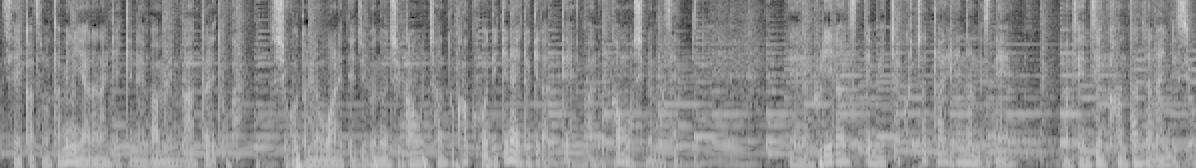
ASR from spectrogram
生活のためにやらなきゃいけない場面があったりとか仕事に追われて自分の時間をちゃんと確保できない時だってあるかもしれません。でフリーランスってめちゃくちゃ大変なんですね、まあ、全然簡単じゃないんですよ。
